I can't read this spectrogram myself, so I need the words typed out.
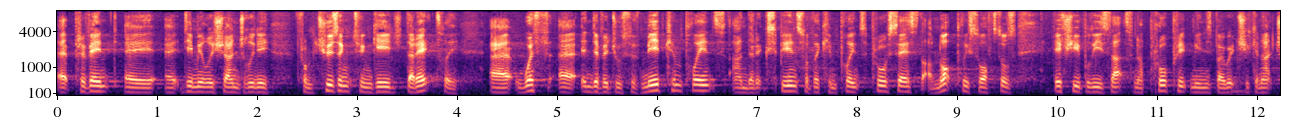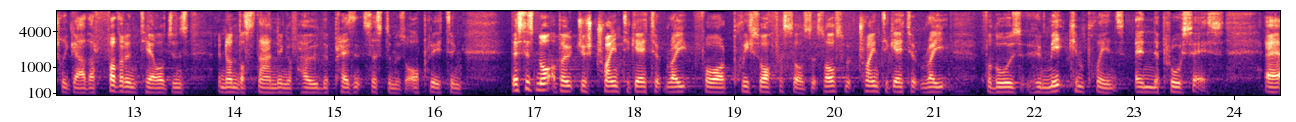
uh, prevent uh, uh, Dame Eilish Angelini from choosing to engage directly uh, with uh, individuals who've made complaints and their experience of the complaints process that are not police officers if she believes that's an appropriate means by which she can actually gather further intelligence and understanding of how the present system is operating. This is not about just trying to get it right for police officers, it's also about trying to get it right for those who make complaints in the process uh,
